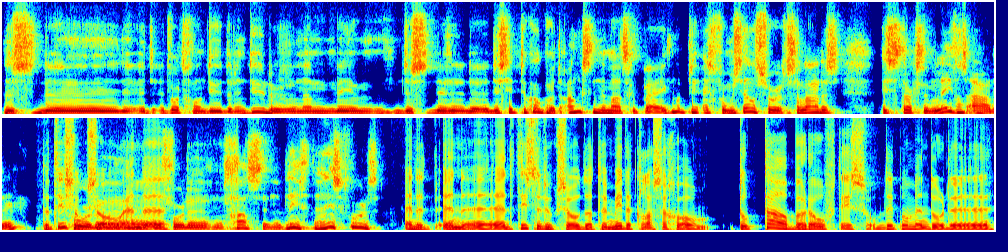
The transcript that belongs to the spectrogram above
Dus de, de, het, het, wordt gewoon duurder en duurder. En dan je, dus de, er zit natuurlijk ook wat angst in de maatschappij. Ik moet echt voor mezelf zorgen. Salaris is straks een levensader. Dat is ook zo. De, en voor de gas en het licht enzovoort. En het, en, uh, het is natuurlijk zo dat de middenklasse gewoon totaal beroofd is op dit moment door, de,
